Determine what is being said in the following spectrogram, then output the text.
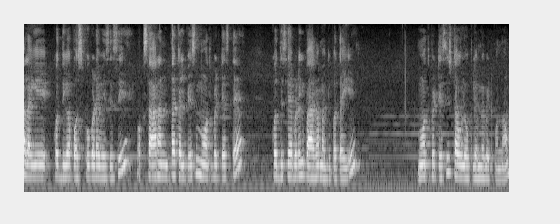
అలాగే కొద్దిగా పసుపు కూడా వేసేసి ఒకసారి అంతా కలిపేసి మూత పెట్టేస్తే కొద్దిసేపటికి బాగా మగ్గిపోతాయి. మూత పెట్టేసి స్టవ్లో ఫ్లేమ్లో పెట్టుకుందాం.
